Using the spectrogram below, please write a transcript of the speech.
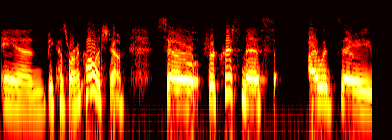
and because we're in a college town, so for Christmas, I would say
